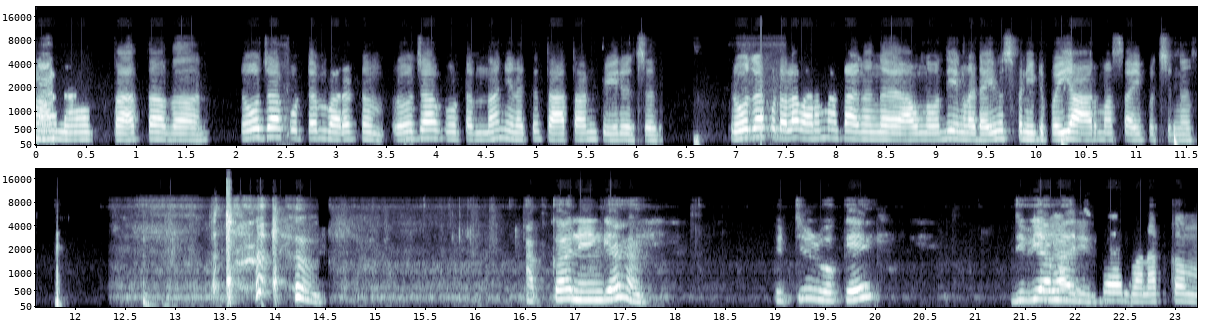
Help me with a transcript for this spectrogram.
நான் தாத்தாதான். ரோஜா கூட்டம் வரட்டும். ரோஜா கூட்டம் தான் எனக்கு தாத்தான்னு பேர் வச்சது. ரோஜா கூட்டம் எல்லாம் வரமாட்டாங்கங்க. அவங்க வந்து எங்களை டைவர்ஸ் பண்ணிட்டு போய் ஆறு மாசம் ஆயிப்போச்சுங்க. அக்கா நீங்க? விட்டில் ஓகே. திவ்யா மாதிரி. சிஸ்டர் வணக்கம்.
